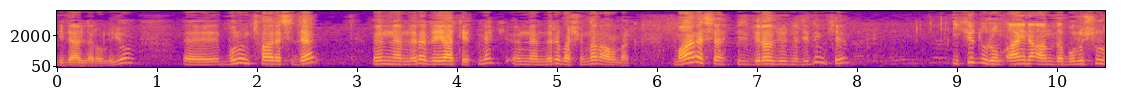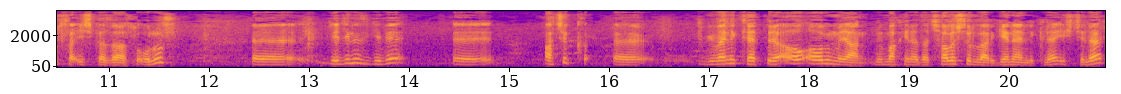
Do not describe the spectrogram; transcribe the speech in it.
giderler oluyor. E, bunun çaresi de önlemlere riayet etmek, önlemleri başından almak. Maalesef biz biraz önce dedim ki iki durum aynı anda buluşursa iş kazası olur. Ee, dediğiniz gibi e, açık e, güvenlik tedbiri olmayan bir makinede çalışırlar genellikle işçiler.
